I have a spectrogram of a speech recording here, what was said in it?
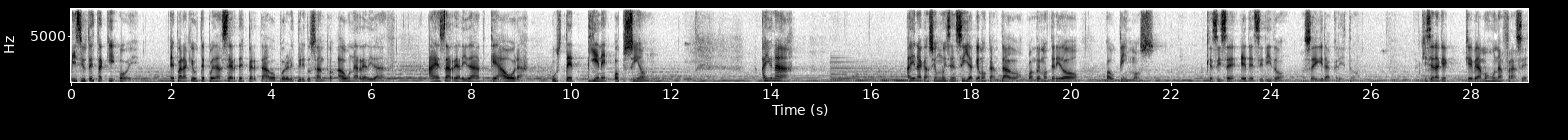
Y si usted está aquí hoy, es para que usted pueda ser despertado por el Espíritu Santo a una realidad, a esa realidad que ahora usted tiene opción. Hay una hay una canción muy sencilla que hemos cantado cuando hemos tenido bautismos que dice he decidido seguir a Cristo. Quisiera que, que veamos una frase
